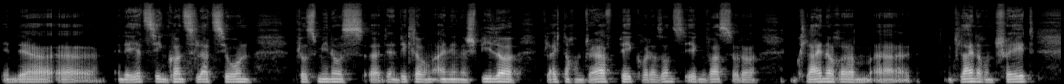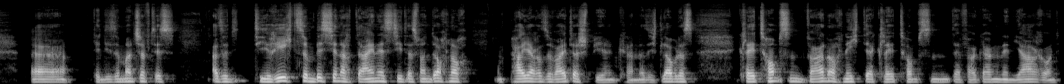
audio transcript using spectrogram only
in der, äh, in der jetzigen Konstellation plus minus äh, der Entwicklung einiger Spieler, vielleicht noch ein Draft-Pick oder sonst irgendwas oder ein kleinerem, äh, einen kleineren Trade. Äh, denn diese Mannschaft ist, also die, die, riecht so ein bisschen nach Dynasty, dass man doch noch ein paar Jahre so weiterspielen kann. Also ich glaube, dass Clay Thompson war noch nicht der Clay Thompson der vergangenen Jahre. Und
